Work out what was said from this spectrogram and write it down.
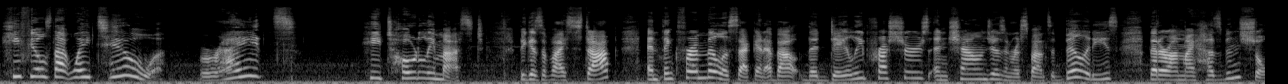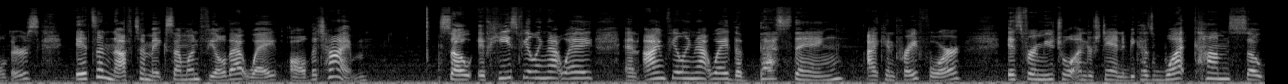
he feels that way too, right? He totally must. Because if I stop and think for a millisecond about the daily pressures and challenges and responsibilities that are on my husband's shoulders, it's enough to make someone feel that way all the time. So if he's feeling that way and I'm feeling that way, the best thing I can pray for is for a mutual understanding because what comes so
